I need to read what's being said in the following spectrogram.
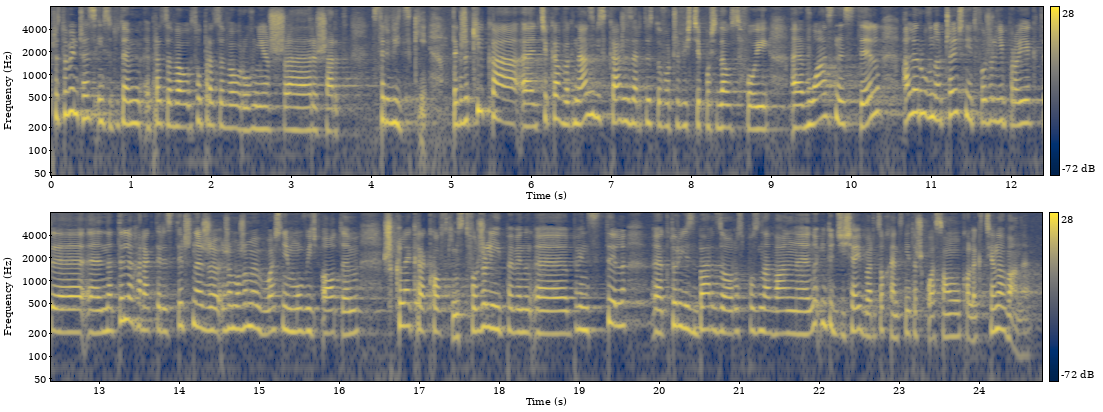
Przez pewien czas z Instytutem pracował, współpracował również Ryszard Serwicki. Także kilka ciekawych nazwisk. Każdy z artystów oczywiście posiadał swój własny styl, ale równocześnie tworzyli projekty e, na tyle charakterystyczne, że, że możemy właśnie mówić o tym szkle krakowskim. Stworzyli pewien, e, pewien styl, e, który jest bardzo rozpoznawalny, no i do dzisiaj bardzo chętnie te szkła są kolekcjonowane.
